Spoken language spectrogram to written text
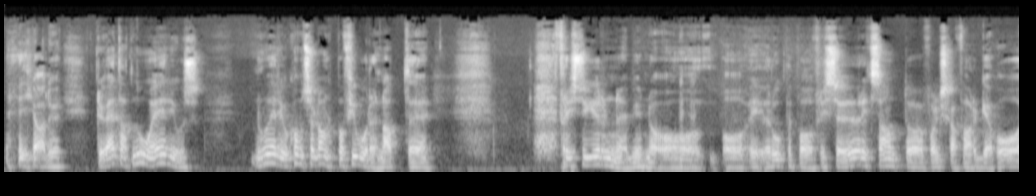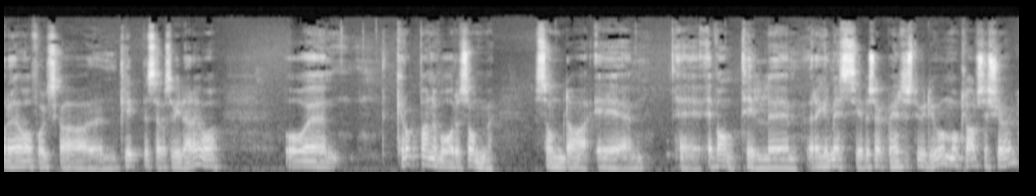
Ja, du, du vet at nå er det jo nå er det jo kommet så langt på fjorden at uh, frisyrene begynner å, å rope på frisør, ikke sant? og folk skal farge håret, og folk skal eh, klippe seg osv. Og, og, og uh, kroppene våre som, som da er, eh, er vant til uh, regelmessige besøk på helsestudio, må klare seg sjøl.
